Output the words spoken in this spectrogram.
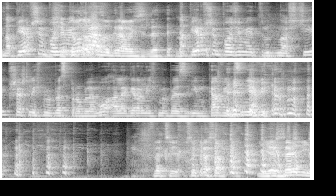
na pierwszym poziomie To od razu grałeś źle. Na pierwszym poziomie trudności przeszliśmy bez problemu, ale graliśmy bez inka, więc nie wiem. Znaczy, przepraszam, jeżeli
